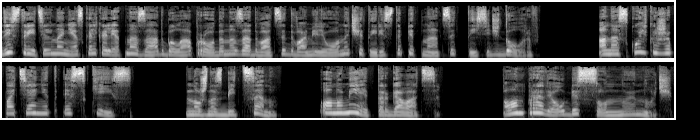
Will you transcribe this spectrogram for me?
Действительно, несколько лет назад была продана за 22 миллиона 415 тысяч долларов. А насколько же потянет эскиз? Нужно сбить цену. Он умеет торговаться. Он провел бессонную ночь.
